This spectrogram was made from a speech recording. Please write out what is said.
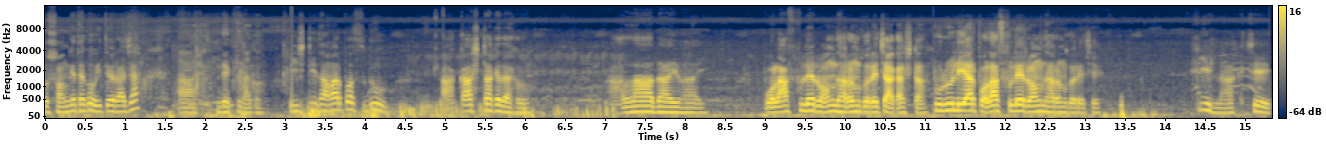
তো সঙ্গে থাকো ঐতিহ্য রাজা, আর দেখতে থাকো। বৃষ্টি থামার পর শুধু আকাশটাকে দেখো। আলাদাই ভাই। পলাশ ফুলের রং ধারণ করেছে আকাশটা। পুরুলিয়ার পলাশ ফুলের রং ধারণ করেছে। কি লাগছে?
